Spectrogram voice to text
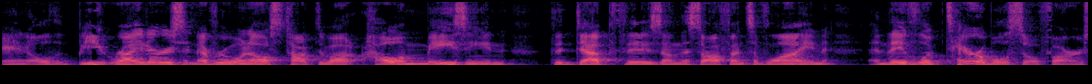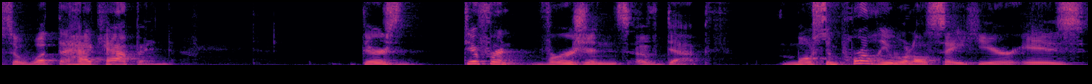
and all the beat writers and everyone else talked about how amazing the depth is on this offensive line, and they've looked terrible so far. So, what the heck happened? There's different versions of depth. Most importantly, what I'll say here is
